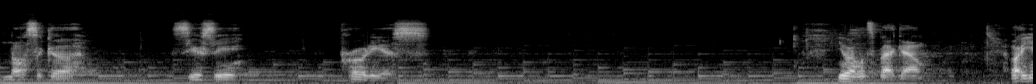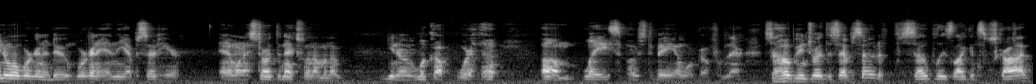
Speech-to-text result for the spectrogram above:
Nausicaa, Circe, Proteus. You know let's back out. Alright, you know what we're going to do? We're going to end the episode here. And when I start the next one, I'm going to, you know, look up where the um, lady's supposed to be, and we'll go from there. So I hope you enjoyed this episode. If so, please like and subscribe.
